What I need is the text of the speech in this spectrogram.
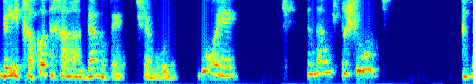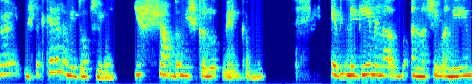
ולהתחקות אחר האדם הזה שאמרו לו. והוא רואה אדם פשוט, אבל מסתכל על המידות שלו, ישר במשקלות מאין כמות. הם מגיעים אליו אנשים עניים,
